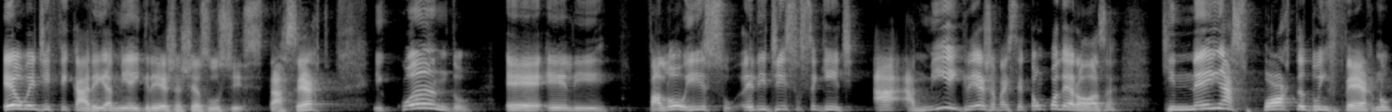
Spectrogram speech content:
Eu edificarei a minha igreja, Jesus disse, tá certo? E quando é, ele falou isso, ele disse o seguinte: a, a minha igreja vai ser tão poderosa que nem as portas do inferno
